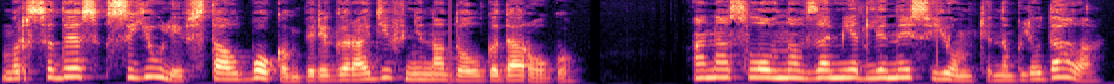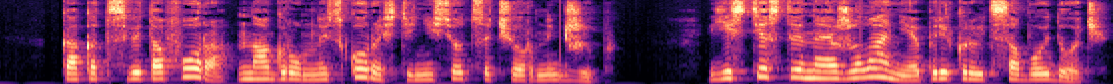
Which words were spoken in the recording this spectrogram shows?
Мерседес с Юлей встал боком, перегородив ненадолго дорогу. Она словно в замедленной съемке наблюдала, как от светофора на огромной скорости несется черный джип. Естественное желание прикрыть собой дочь.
